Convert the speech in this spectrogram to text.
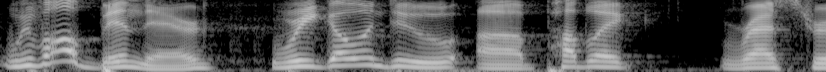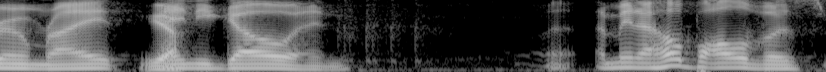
We've all been there where you go into a public restroom, right? Yeah. And you go and, I mean, I hope all of us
